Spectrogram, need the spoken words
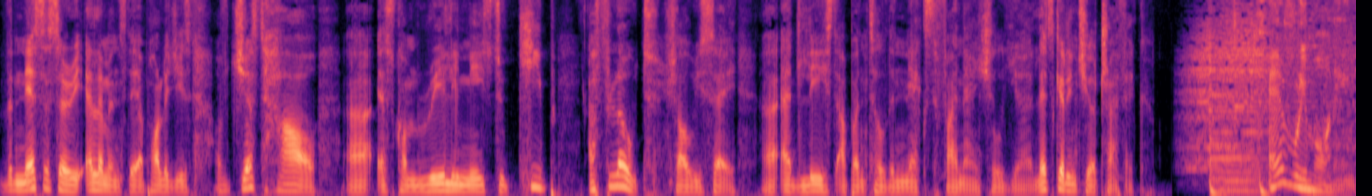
the necessary elements, the apologies, of just how uh, Eskom really needs to keep afloat, shall we say, uh, at least up until the next financial year. Let's get into your traffic. Every morning,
